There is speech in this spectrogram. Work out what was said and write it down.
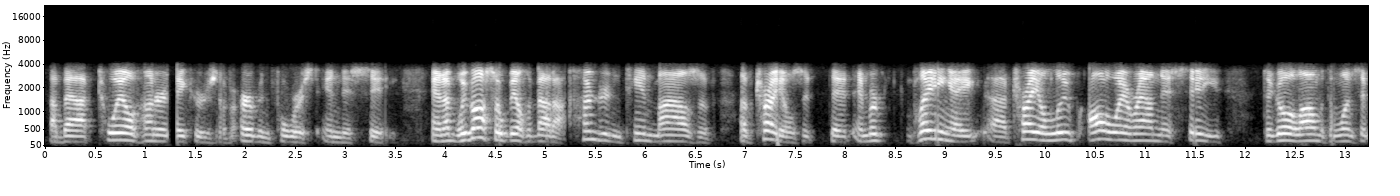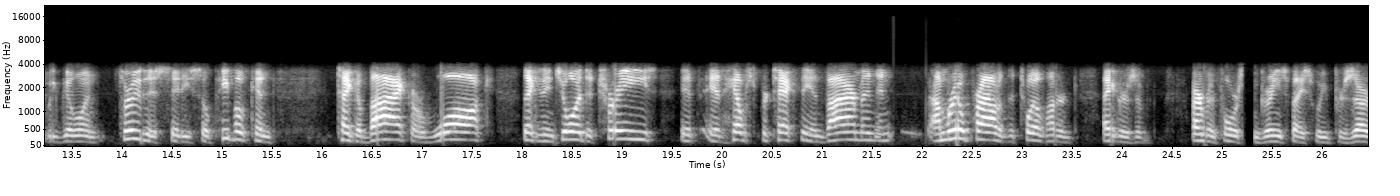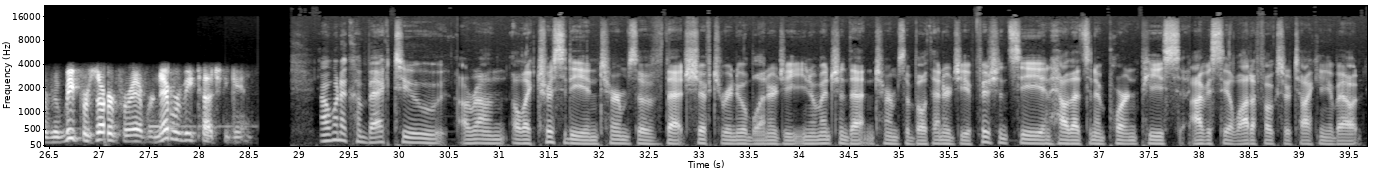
about 1,200 acres of urban forest in this city. And uh, we've also built about 110 miles of, of trails that, that, and we're completing a, a trail loop all the way around this city to go along with the ones that we're going through this city so people can take a bike or walk. They can enjoy the trees. It, it helps protect the environment. And I'm real proud of the 1,200 acres of urban forest and green space we preserved. It'll be preserved forever, never be touched again. I want to come back to around electricity in terms of that shift to renewable energy. You know, mentioned that in terms of both energy efficiency and how that's an important piece. Obviously, a lot of folks are talking about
